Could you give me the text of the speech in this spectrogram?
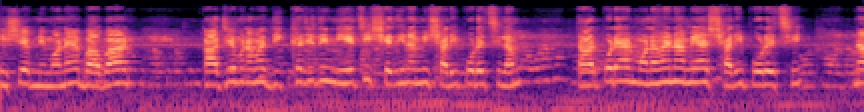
হিসেব নেই। মনে হয় বাবার কাজে মানে আমার দীক্ষা যেদিন নিয়েছি, সেদিন আমি শাড়ি পরেছিলাম। তারপরে আর মনে হয় না আমি আর শাড়ি পরেছি। না,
